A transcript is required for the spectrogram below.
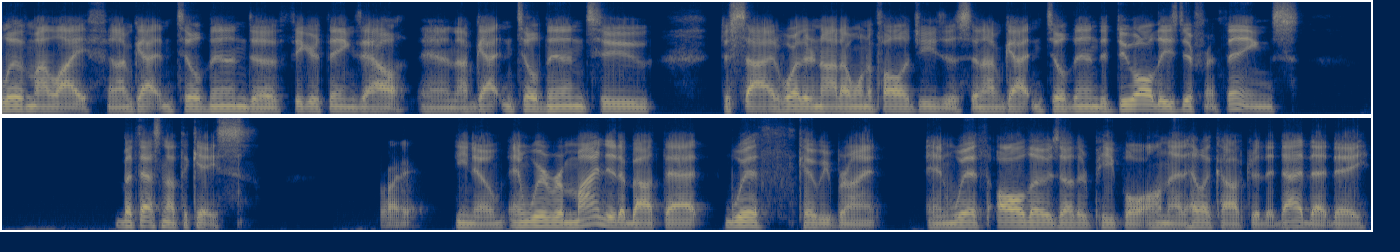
live my life. And I've got until then to figure things out. And I've got until then to decide whether or not I want to follow Jesus. And I've got until then to do all these different things. But that's not the case. Right. You know, and we're reminded about that with Kobe Bryant and with all those other people on that helicopter that died that day.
